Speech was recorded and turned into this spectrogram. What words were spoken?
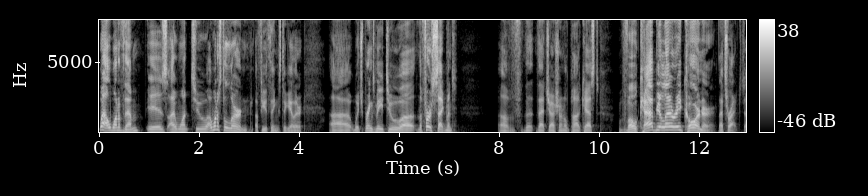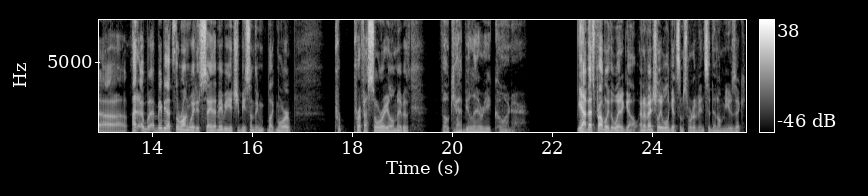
well, one of them is I want to I want us to learn a few things together, which brings me to the first segment of the that Josh Arnold podcast. Vocabulary Corner. That's right. Uh, I, maybe that's the wrong way to say that. Maybe it should be something like more pr- professorial. Maybe Vocabulary Corner. Yeah, that's probably the way to go. And eventually, we'll get some sort of incidental music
